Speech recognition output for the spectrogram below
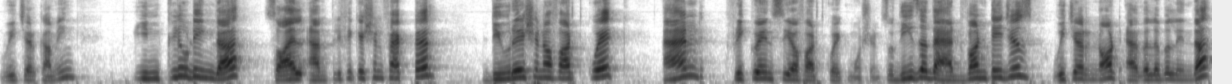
which are coming including the soil amplification factor, duration of earthquake and frequency of earthquake motion. So, these are the advantages which are not available in the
